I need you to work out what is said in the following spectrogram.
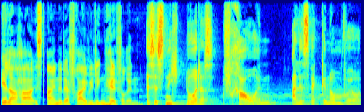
Elaha ist eine der freiwilligen Helferinnen. Es ist nicht nur, dass Frauen alles weggenommen wird,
